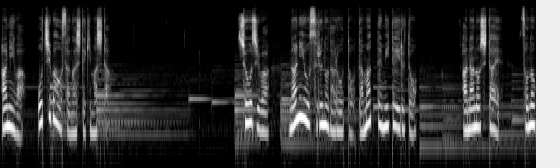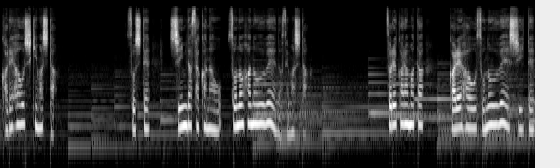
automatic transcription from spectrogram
兄は落ち葉を探してきました。庄司は何をするのだろうと黙って見ていると穴の下へその枯れ葉を敷きました。そして死んだ魚をその葉の上へ乗せました。それからまた枯れ葉をその上へ敷いて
